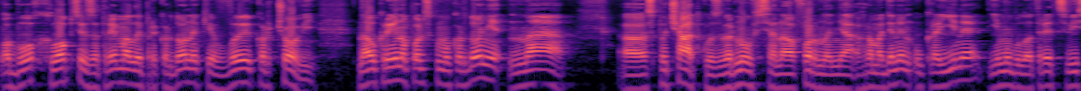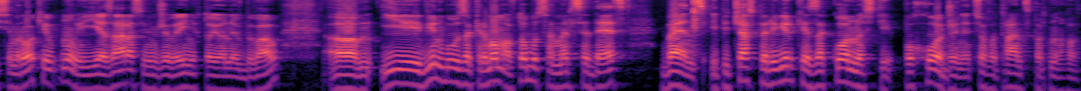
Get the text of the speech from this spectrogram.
обох хлопців затримали прикордонники в Корчовій. На україно-польському кордоні на Спочатку звернувся на оформлення громадянин України, йому було 38 років. Ну і є зараз, він живий, ніхто його не вбивав. Ем, І він був за кермом автобуса Mercedes Benz. І під час перевірки законності походження цього транспортного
